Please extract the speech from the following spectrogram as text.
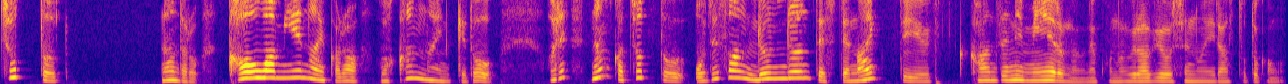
ちょっとなんだろう。顔は見えないから分かんないけどあれ？なんかちょっとおじさんルンルンってしてないっていう感じに見えるのよねこの裏表紙のイラストとかも。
